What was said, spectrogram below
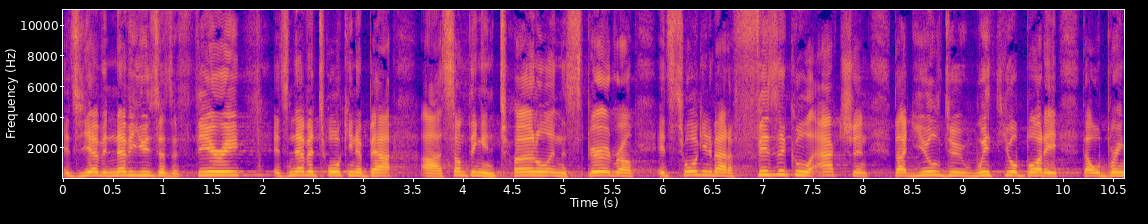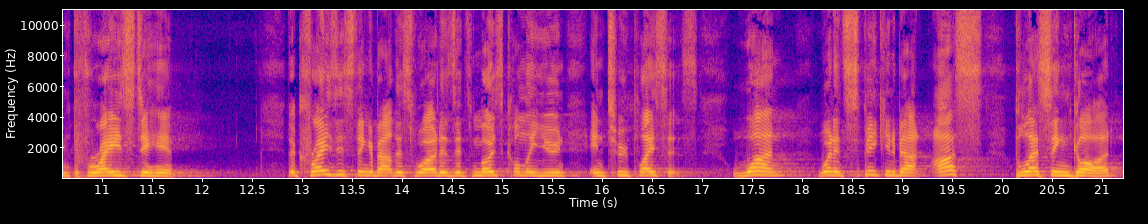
It's never, never used as a theory. It's never talking about uh, something internal in the spirit realm. It's talking about a physical action that you'll do with your body that will bring praise to Him. The craziest thing about this word is it's most commonly used in two places. One, when it's speaking about us blessing God,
